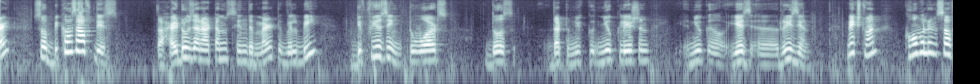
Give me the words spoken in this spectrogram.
right. So because of this the hydrogen atoms in the melt will be diffusing towards those that nucleation nuc uh, region. Next one coalescence of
